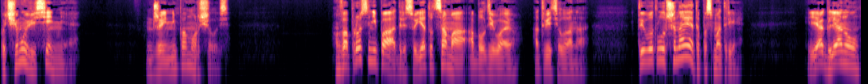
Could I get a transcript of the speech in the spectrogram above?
Почему весенняя? Джейн поморщилась. «Вопросы не по адресу, я тут сама обалдеваю», — ответила она. «Ты вот лучше на это посмотри». Я глянул,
